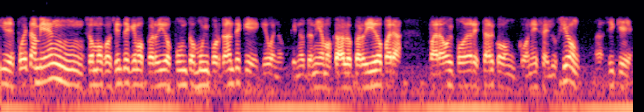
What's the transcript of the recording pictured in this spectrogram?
y después también somos conscientes que hemos perdido puntos muy importantes que, bueno, que no teníamos que haberlo perdido para, para hoy poder estar con, con esa ilusión. Así que,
